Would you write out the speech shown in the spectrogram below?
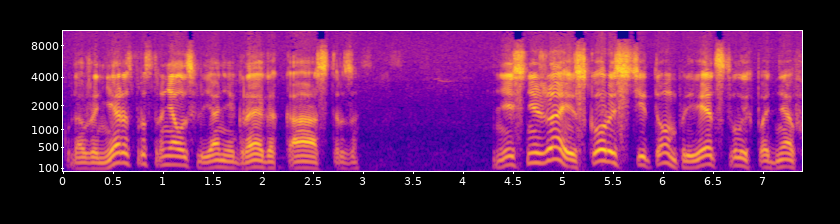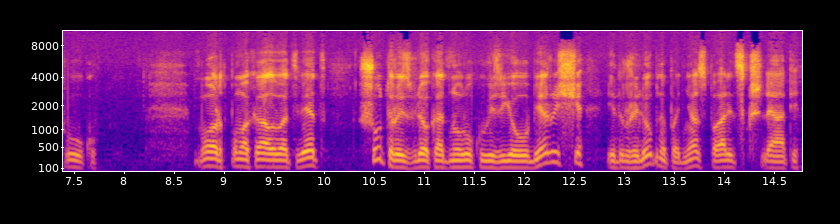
куда уже не распространялось влияние Грега Кастерза. Не снижая скорости, Том приветствовал их, подняв руку. Морд помахал в ответ, шутер извлек одну руку из ее убежища и дружелюбно поднес палец к шляпе.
